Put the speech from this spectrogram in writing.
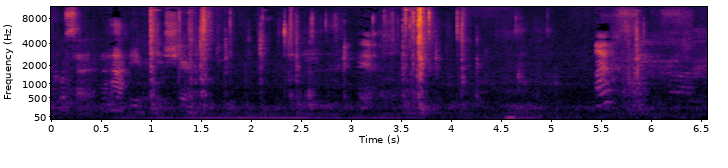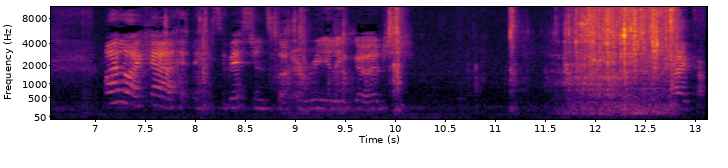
Of course, I hardly get sure. I, I like how Sebastian's got a really good. Take a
